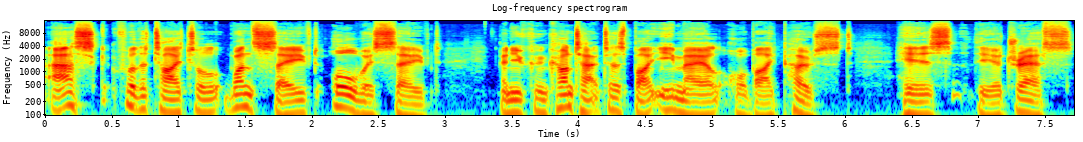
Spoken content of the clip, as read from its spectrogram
ask for the title Once Saved, Always Saved, and you can contact us by email or by post. Here's the address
